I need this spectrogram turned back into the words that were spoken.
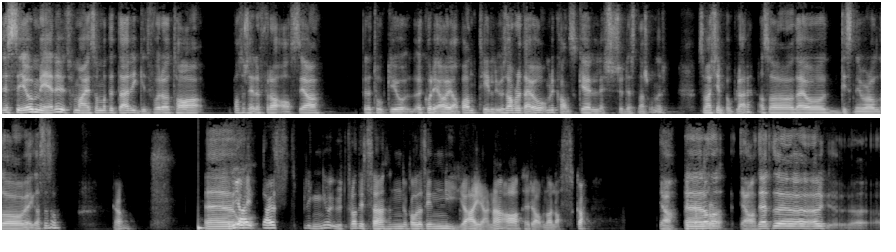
det ser jo mer ut for meg som at dette er rigget for å ta passasjerer fra Asia, eller Tokyo, eh, Korea og Japan til USA. For dette er jo amerikanske leisure-destinasjoner som er kjempepopulære. Altså, det er jo Disney World og Vegas, liksom. Ja. Eh, jeg, jeg, er, er springer jo ut fra disse si, nye eierne av Ravn Alaska. Ja, eh, Rana, ja det er et eh,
